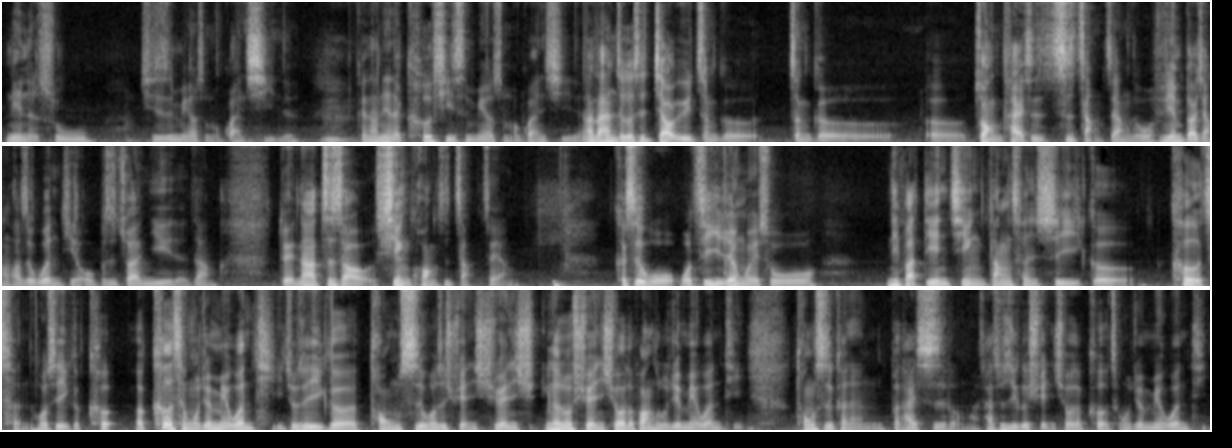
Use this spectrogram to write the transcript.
念的书其实没有什么关系的，嗯，跟他念的科系是没有什么关系的。那当然，这个是教育整个整个。呃，状态是是长这样的。我先不要讲它是问题了，我不是专业的这样。对，那至少现况是长这样。可是我我自己认为说，你把电竞当成是一个课程或是一个课呃课程，我觉得没问题，就是一个通识或是选选应该说选修的方式，我觉得没问题。通识可能不太适合嘛，它就是一个选修的课程，我觉得没有问题。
